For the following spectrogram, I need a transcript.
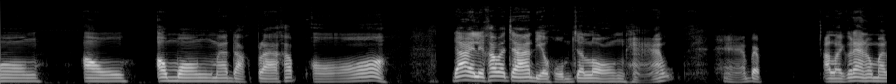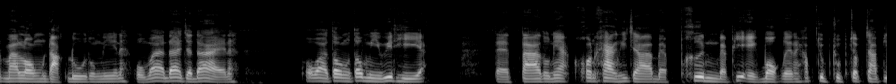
มองเอาเอามองมาดักปลาครับ อ๋อ ได้เลยครับอาจารย์เดี๋ยวผมจะลองหาหาแบบอะไรก็ได้นะมามาลองดักดูตรงนี้นะ ผมว่าได้จะได้นะ เพราะว่าต้องต้องมีวิธีอะแต่ตาตรงเนี้ยค่อนข้างที่จะแบบขึ้นแบบพี่เอกบอกเลยนะครับ จุบจุบจับจับจ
